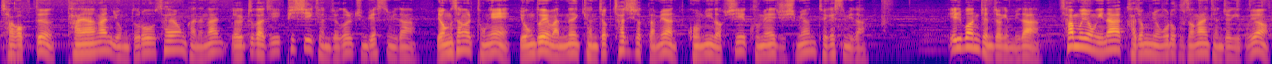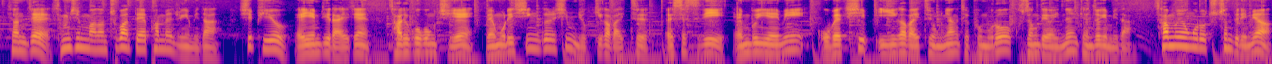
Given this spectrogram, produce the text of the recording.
작업 등 다양한 용도로 사용 가능한 12가지 PC 견적을 준비했습니다. 영상을 통해 용도에 맞는 견적 찾으셨다면 고민 없이 구매해 주시면 되겠습니다. 1번 견적입니다. 사무용이나 가정용으로 구성한 견적이고요. 현재 30만원 초반대에 판매 중입니다. CPU AMD 라이젠 4650G에 메모리 싱글 16GB, SSD NVMe 512GB 용량 제품으로 구성되어 있는 견적입니다. 사무용으로 추천드리며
